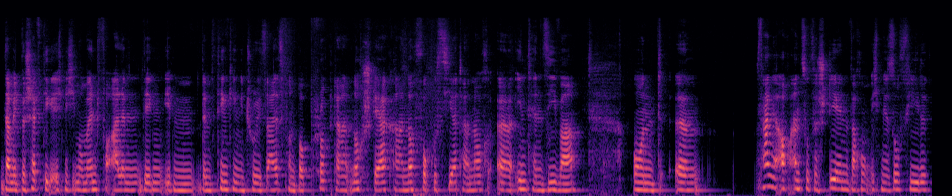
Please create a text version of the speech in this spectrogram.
damit beschäftige ich mich im Moment vor allem wegen eben dem Thinking into Results von Bob Proctor noch stärker, noch fokussierter, noch äh, intensiver. Und ähm, fange auch an zu verstehen, warum ich mir so viel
